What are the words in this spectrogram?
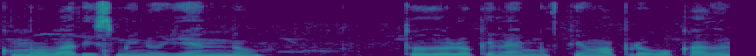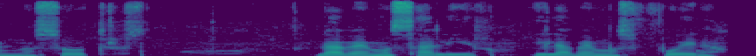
cómo va disminuyendo todo lo que la emoción ha provocado en nosotros. La vemos salir y la vemos fuera.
